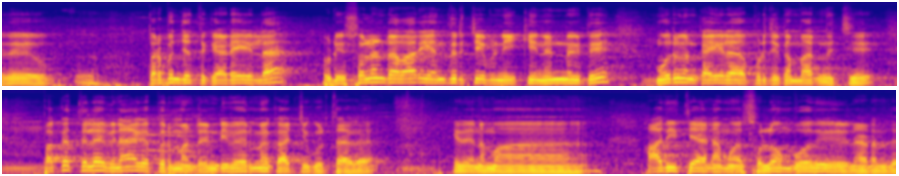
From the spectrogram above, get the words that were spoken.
இது பிரபஞ்சத்துக்கு இடையில இப்படி சுழன்றவாறு எந்திரிச்சு இப்படி நிற்கி நின்றுக்கிட்டு முருகன் கையில் பிடிச்சிருக்க மாதிரி இருந்துச்சு. பக்கத்தில் விநாயகப் பெருமான் ரெண்டு பேருமே காட்சி கொடுத்தாங்க. இது நம்ம ஆதித்யா நம்ம சொல்லும்போது நடந்த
